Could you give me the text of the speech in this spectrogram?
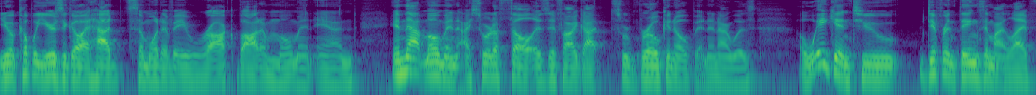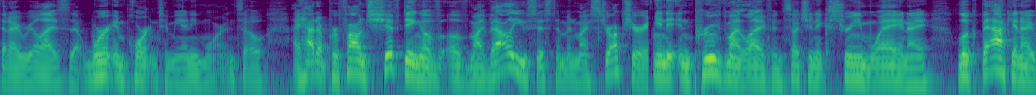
You know, a couple years ago, I had somewhat of a rock bottom moment. And in that moment, I sort of felt as if I got sort of broken open and I was awakened to different things in my life that I realized that weren't important to me anymore. And so I had a profound shifting of, of my value system and my structure, and it improved my life in such an extreme way. And I look back and I,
